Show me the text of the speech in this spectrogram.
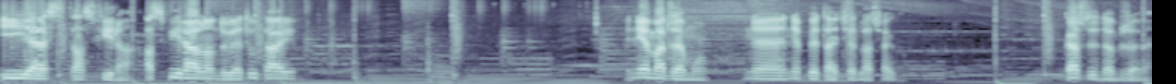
i jest Asfira. Asfira ląduje tutaj. Nie ma dżemu. Nie, nie pytajcie dlaczego. Każdy dobrze wie.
